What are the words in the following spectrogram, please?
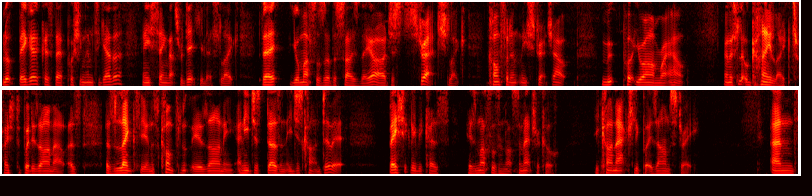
look bigger because they're pushing them together. And he's saying that's ridiculous. Like your muscles are the size they are. Just stretch, like confidently stretch out. Mo- put your arm right out. And this little guy like tries to put his arm out as as lengthy and as confidently as Arnie, and he just doesn't. He just can't do it. Basically because his muscles are not symmetrical. He can't actually put his arm straight. And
